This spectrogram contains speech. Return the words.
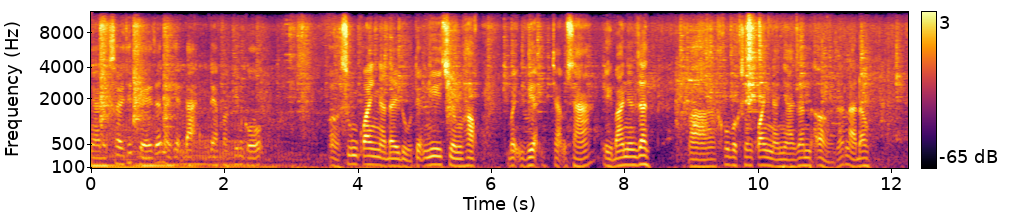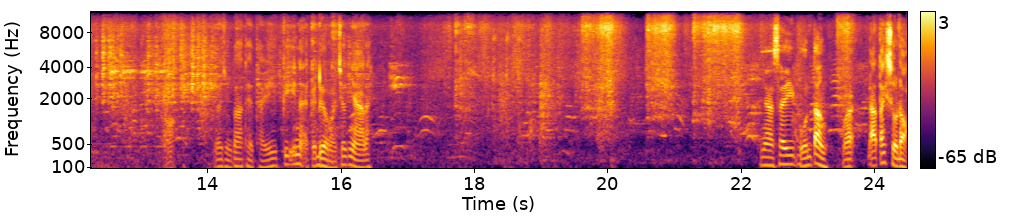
Nhà được xây thiết kế rất là hiện đại, đẹp và kiên cố. Ở xung quanh là đầy đủ tiện nghi, trường học, bệnh viện, trạm xá, ủy ban nhân dân và khu vực xung quanh là nhà dân ở rất là đông đây chúng ta thể thấy kỹ lại cái đường ở trước nhà đây Nhà xây 4 tầng và đã tách sổ đỏ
